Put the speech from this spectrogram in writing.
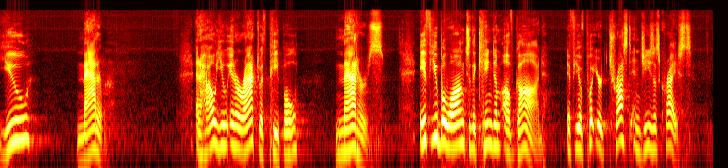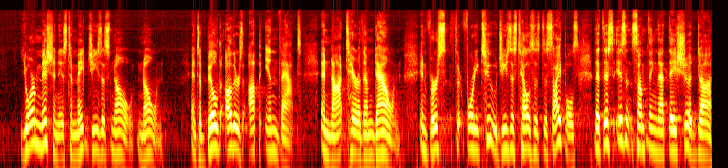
You matter. And how you interact with people matters. If you belong to the kingdom of God, if you have put your trust in Jesus Christ, your mission is to make Jesus know, known and to build others up in that and not tear them down. In verse 42, Jesus tells his disciples that this isn't something that they should, uh,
